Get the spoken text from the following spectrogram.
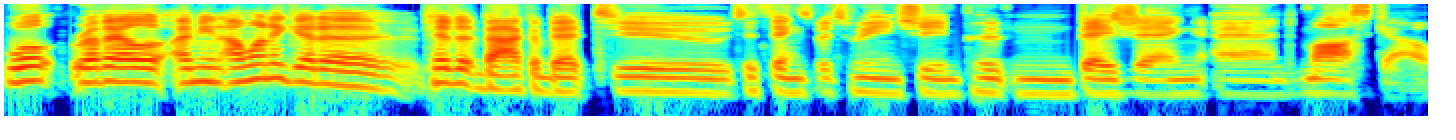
Well, Rafael, I mean, I want to get a pivot back a bit to to things between Xi and Putin, Beijing, and Moscow.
